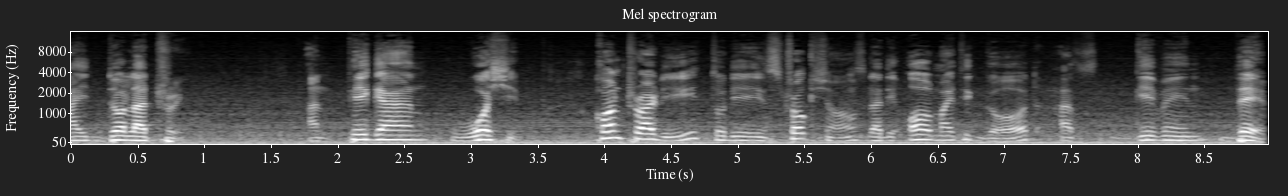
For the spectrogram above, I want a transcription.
idolatry and pagan worship, contrary to the instructions that the Almighty God has given them.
